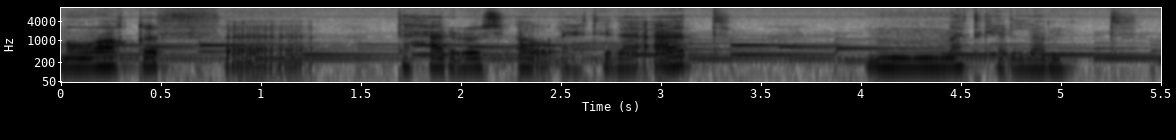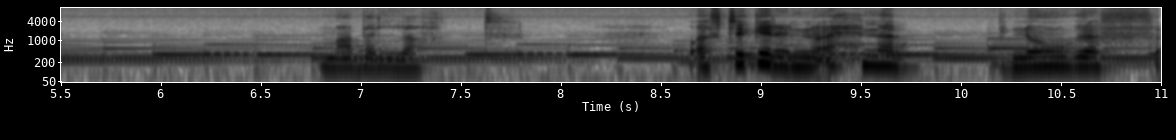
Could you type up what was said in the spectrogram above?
مواقف تحرش أو اعتداءات ما تكلمت. ما بلغت. وأفتكر إنه إحنا بنوقف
